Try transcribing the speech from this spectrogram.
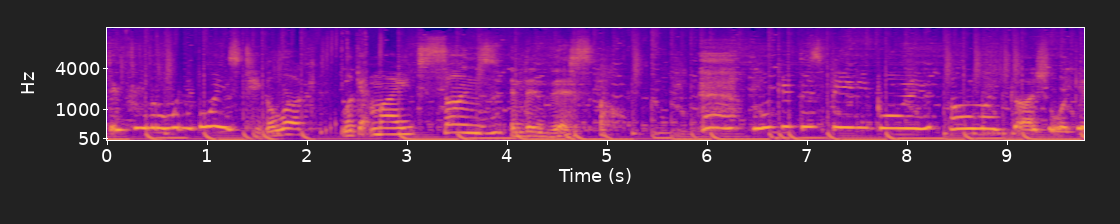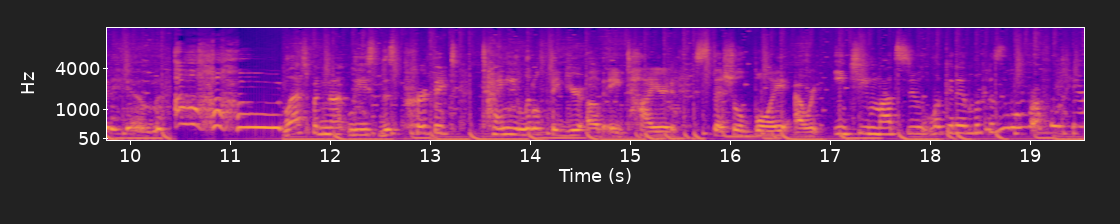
they're three little wooden boys. Take a look. Look at my sons. And then this. Oh. Look at this baby boy. Oh my gosh, look at him. Oh! Last but not least, this perfect tiny little figure of a tired special boy, our Ichimatsu. Look at him, look at his little ruffled hair.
